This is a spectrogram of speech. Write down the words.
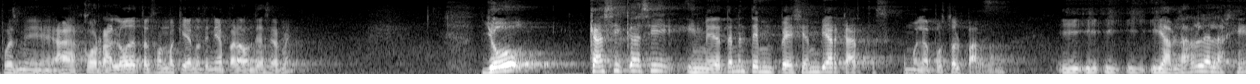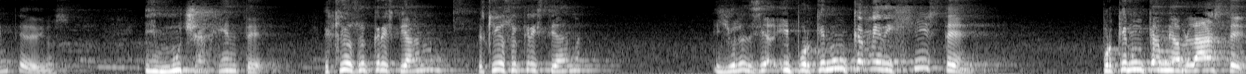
pues me acorraló de tal forma que ya no tenía para dónde hacerme. Yo casi, casi inmediatamente empecé a enviar cartas, como el apóstol Pablo, y, hablarle a la gente de Dios. Y mucha gente, es que yo soy cristiano, es que yo soy cristiana. Y yo les decía, ¿y por qué nunca me dijiste? ¿Por qué nunca me hablaste?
